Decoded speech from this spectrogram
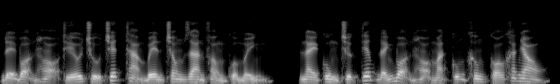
để bọn họ thiếu chủ chết thảm bên trong gian phòng của mình, này cùng trực tiếp đánh bọn họ mặt cũng không có khác nhau.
